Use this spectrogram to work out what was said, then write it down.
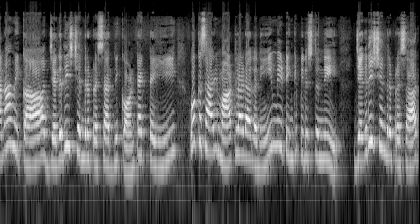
అనామిక జగదీష్ చంద్ర ప్రసాద్ని కాంటాక్ట్ అయ్యి ఒకసారి మాట్లాడాలని మీటింగ్కి పిలుస్తుంది. జగదీష్ చంద్ర ప్రసాద్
